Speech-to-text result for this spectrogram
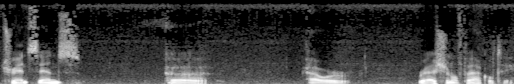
transcends uh, our rational faculty.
